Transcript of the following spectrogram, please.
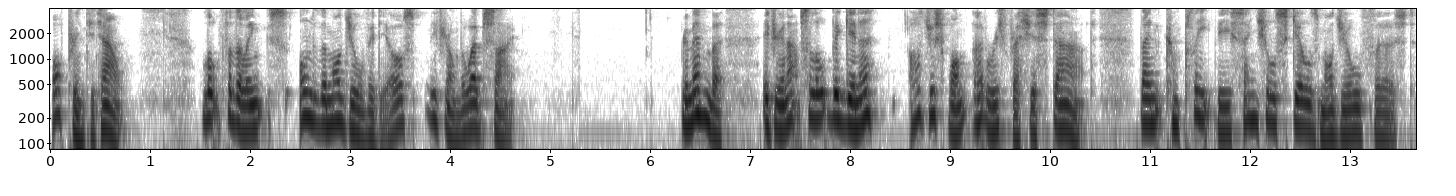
or print it out. Look for the links under the module videos if you're on the website. Remember, if you're an absolute beginner, or just want a refresher start, then complete the Essential Skills module first.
